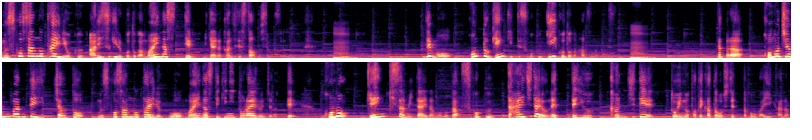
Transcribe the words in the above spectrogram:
息子さんの体力ありすぎることがマイナス点みたいな感じでスタートしてますよね。うんでも本当元気ってすごくいいことのはずなんです。うん。だからこの順番で言っちゃうと息子さんの体力をマイナス的に捉えるんじゃなくてこの元気さみたいなものがすごく大事だよねっていう感じで問いの立て方をしていった方がいいかな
